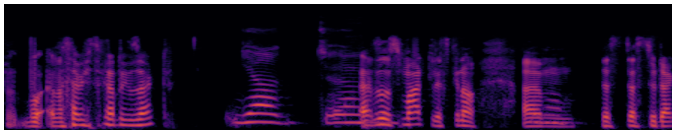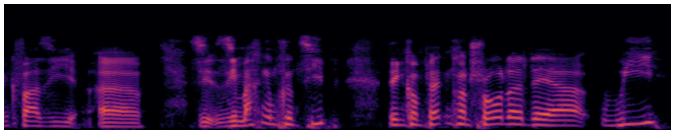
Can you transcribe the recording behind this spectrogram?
wo, was habe ich gerade gesagt? Ja, ähm, also Smartlist, genau. Ähm, genau. dass, dass du dann quasi, äh, sie, sie machen im Prinzip den kompletten Controller der Wii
